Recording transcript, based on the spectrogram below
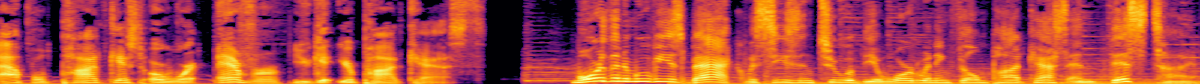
Apple Podcast, or wherever you get your podcasts. More Than a Movie is back with season two of the award winning film podcast, and this time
